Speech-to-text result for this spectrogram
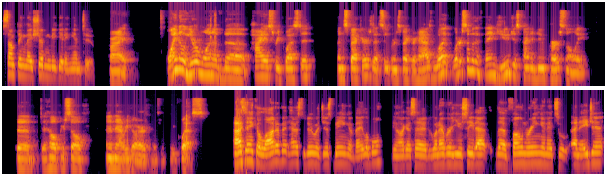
something they shouldn't be getting into. Right. Well, I know you're one of the highest requested inspectors that super inspector has. What what are some of the things you just kind of do personally to to help yourself in that regard with requests? I think a lot of it has to do with just being available. You know, like I said, whenever you see that the phone ring and it's an agent,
